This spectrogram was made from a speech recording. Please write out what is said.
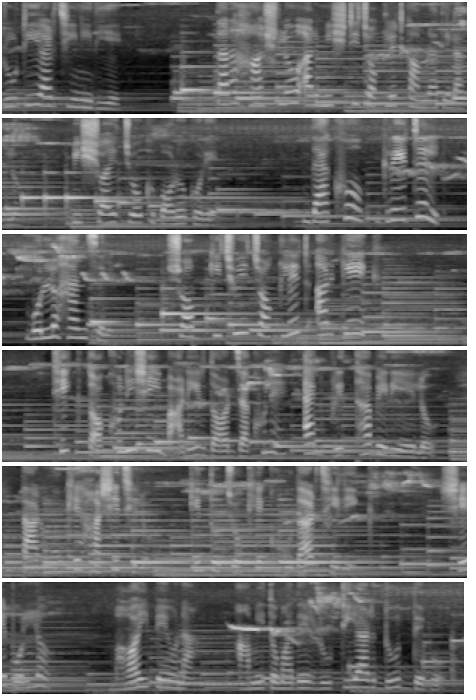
রুটি আর চিনি দিয়ে। তারা হাসলো আর মিষ্টি চকলেট কামড়াতে লাগল। বিস্ময়ে চোখ বড় করে। দেখো, গ্রেটেল, বলল হ্যান্সেল, সব কিছুই চকলেট আর কেক। ঠিক তখনই সেই বাড়ির দরজা খুলে এক বৃদ্ধা বেরিয়ে এলো। তার মুখে হাসি ছিল, কিন্তু চোখে ক্ষুদার ঝিলিক। সে বলল, ভয় পেও না, আমি তোমাদের রুটি আর দুধ দেব।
